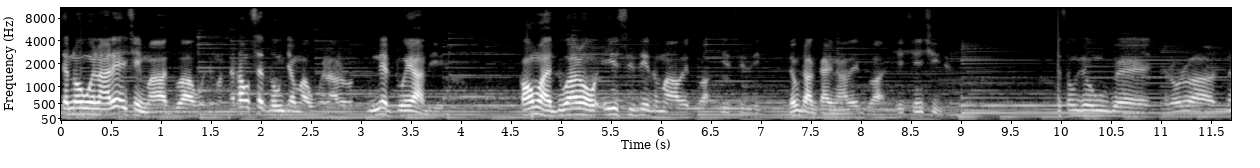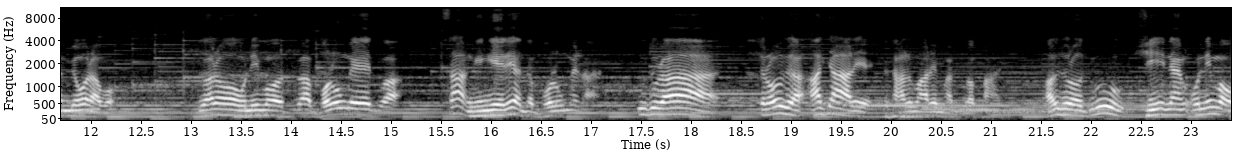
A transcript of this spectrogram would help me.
ကျွန်တော်ဝင်လာတဲ့အချိန်မှာသူကဟို2013ကျမှဝင်လာတော့သူနဲ့တွဲရသေးတယ်ကောင်းပါသူကတော့အေးစစ်စစ်သမားပဲသူကအေးစစ်စစ် လောက်တာကြင်လာတယ်သူကရရှင်းရှိတယ်ဆုံးရှုံးမှုတွေကျွန်တော်တို့ကနှမျောတာပေါ့သူကတော့ဟိုနေမောသူကဘောလုံးပဲသူကစငယ်ငယ်လေးကဘောလုံးပဲလာသူတို့ကကျွန်တော်တို့ကအားကြရတဲ့ကစားသမားတွေမှာသူကပါတယ်ဘာလို့ဆိုတော့သူတို့ရေနံဟိုနေမော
